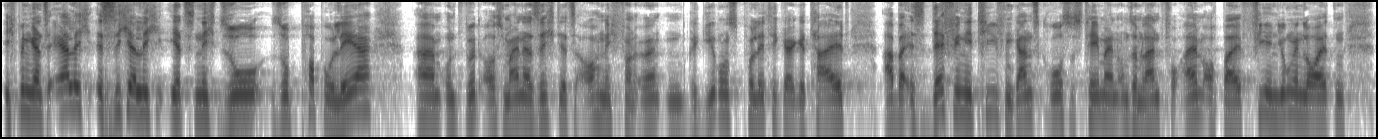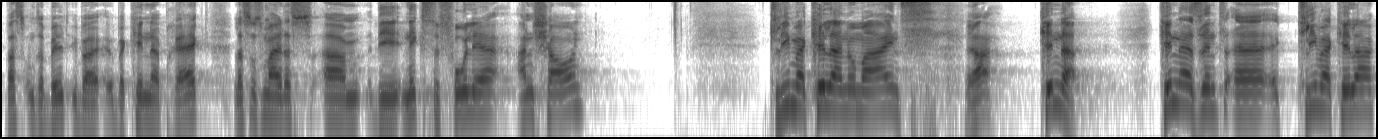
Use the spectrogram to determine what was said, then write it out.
ich bin ganz ehrlich, ist sicherlich jetzt nicht so, so populär ähm, und wird aus meiner Sicht jetzt auch nicht von irgendeinem Regierungspolitiker geteilt, aber ist definitiv ein ganz großes Thema in unserem Land, vor allem auch bei vielen jungen Leuten, was unser Bild über, über Kinder prägt. Lass uns mal das, ähm, die nächste Folie anschauen. Klimakiller Nummer eins, ja, Kinder. Kinder sind äh, Klimakiller.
